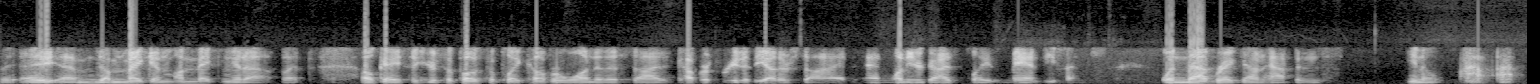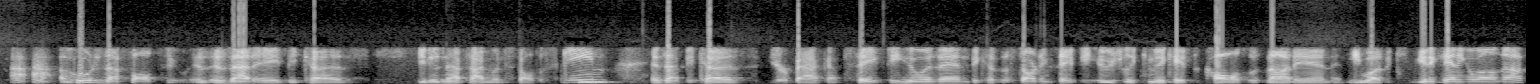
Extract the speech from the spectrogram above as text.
I, I'm, I'm making I'm making it up, but okay, so you're supposed to play cover one to this side and cover three to the other side, and one of your guys plays man defense. When that breakdown happens, you know, who does that fall to? Is, is that a because you didn't have time to install the scheme? Is that because your backup safety who was in, because the starting safety who usually communicates the calls was not in and he wasn't communicating well enough?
